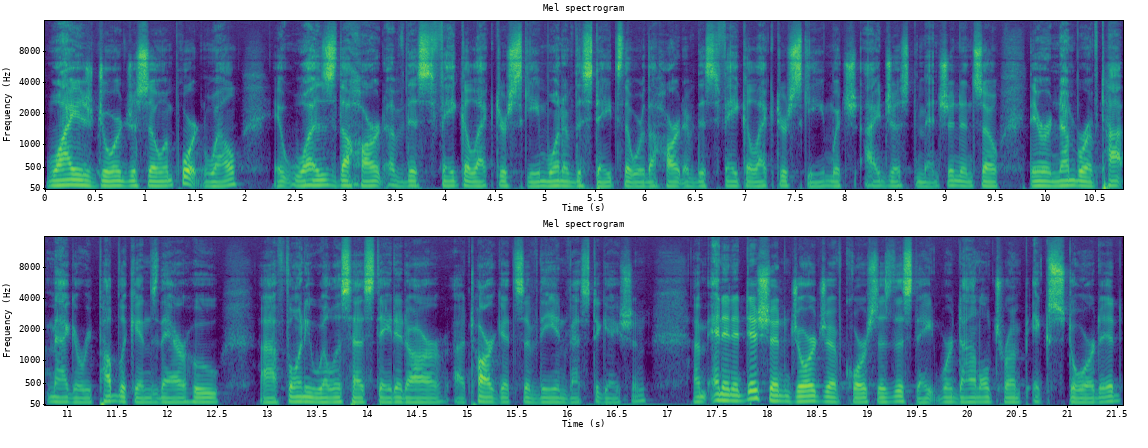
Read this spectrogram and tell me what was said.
why is Georgia so important? Well, it was the heart of this fake elector scheme, one of the states that were the heart of this fake elector scheme, which I just mentioned. And so there are a number of top MAGA Republicans there who uh, Fani Willis has stated are uh, targets of the investigation. Um, and in addition, Georgia, of course, is the state where Donald Trump extorted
